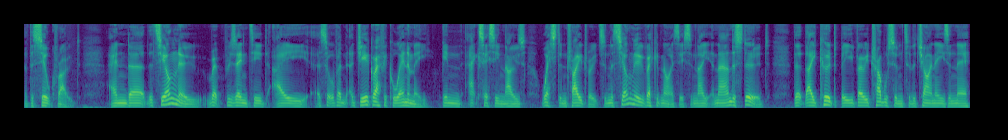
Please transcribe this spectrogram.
of the Silk Road. And uh, the Xiongnu represented a, a sort of a, a geographical enemy in accessing those western trade routes. And the Xiongnu recognised this, and they and they understood that they could be very troublesome to the Chinese and their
